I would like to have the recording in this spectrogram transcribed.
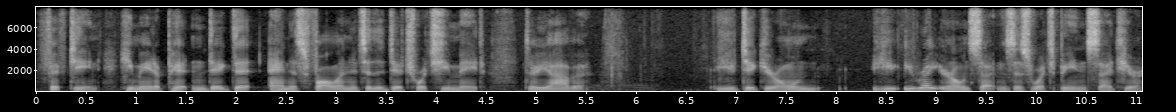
15. He made a pit and digged it, and is fallen into the ditch which he made. There you have it. You dig your own, you, you write your own sentence, is what's being said here.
